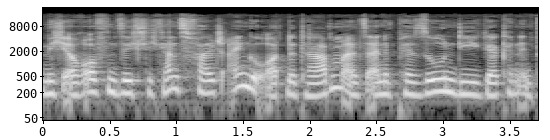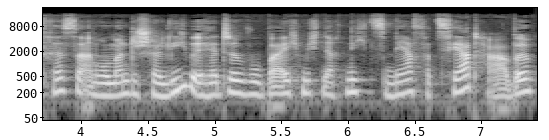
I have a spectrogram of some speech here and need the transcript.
mich auch offensichtlich ganz falsch eingeordnet haben als eine Person, die gar kein Interesse an romantischer Liebe hätte, wobei ich mich nach nichts mehr verzerrt habe.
